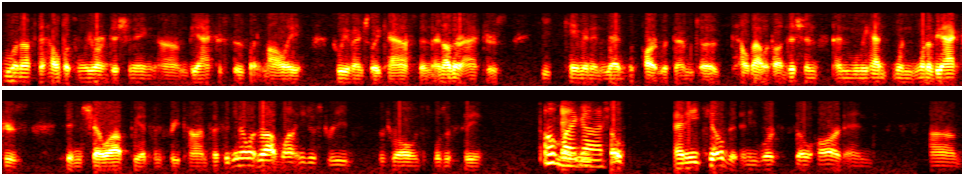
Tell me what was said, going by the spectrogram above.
cool enough to help us when we were auditioning. Um, the actresses like Molly, who we eventually cast, and, and other actors, he came in and read the part with them to help out with auditions. And when we had when one of the actors didn't show up, we had some free time. So I said, you know what, Rob, why don't you just read this role and just, we'll just see. Oh my and gosh! He, and he killed it, and he worked so hard, and um,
